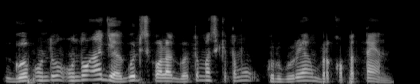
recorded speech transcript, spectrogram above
Gue untung untung aja gue di sekolah gue tuh masih ketemu guru-guru yang berkompeten.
